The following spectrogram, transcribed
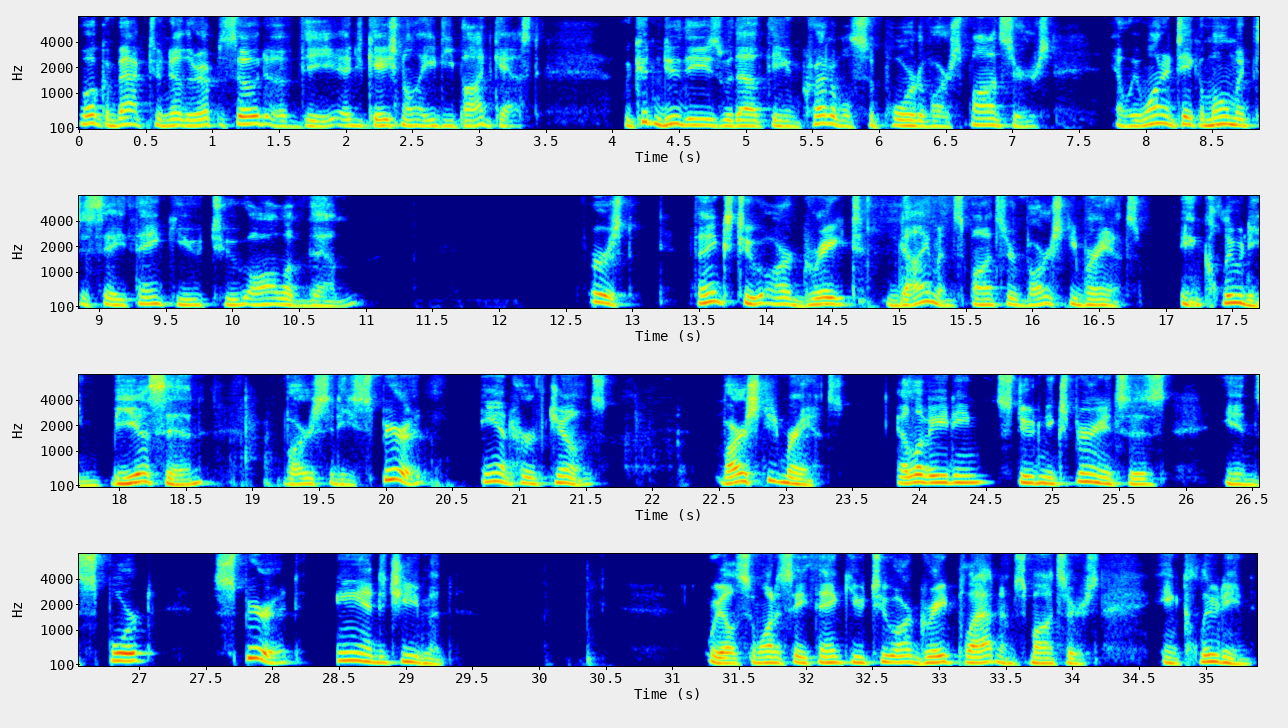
Welcome back to another episode of the Educational AD Podcast. We couldn't do these without the incredible support of our sponsors, and we want to take a moment to say thank you to all of them. First, thanks to our great diamond sponsor, Varsity Brands, including BSN, Varsity Spirit, and Herff Jones. Varsity Brands, elevating student experiences in sport, spirit, and achievement. We also want to say thank you to our great platinum sponsors, including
